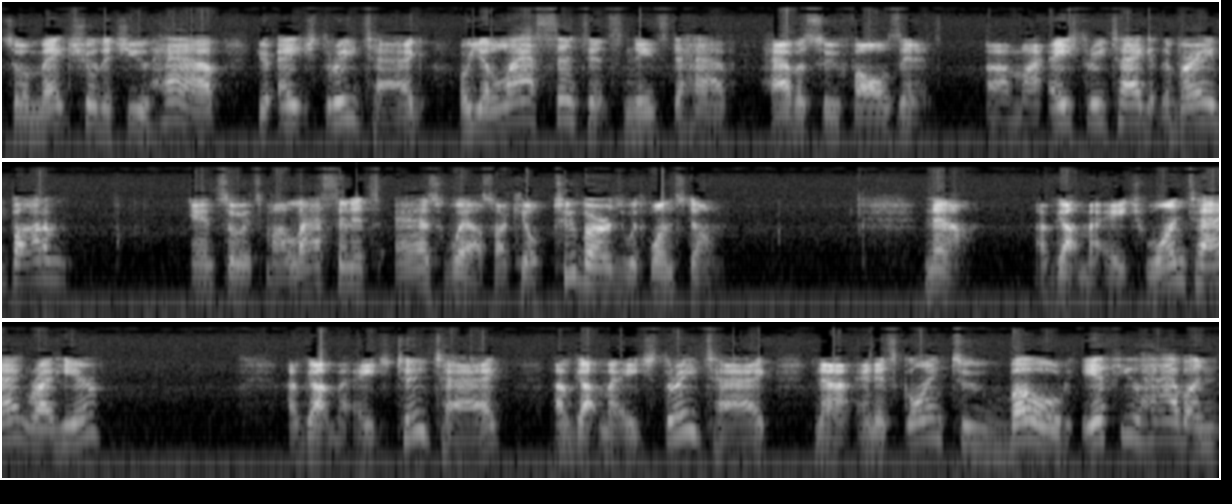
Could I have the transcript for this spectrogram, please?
So make sure that you have your H3 tag, or your last sentence needs to have Havasu Falls in it uh, my H3 tag at the very bottom, and so it's my last sentence as well. So I killed two birds with one stone. Now, I've got my H1 tag right here. I've got my H2 tag. I've got my H3 tag. Now, and it's going to bold if you have an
